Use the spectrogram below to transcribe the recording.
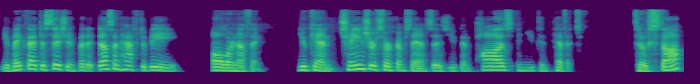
you make that decision, but it doesn't have to be all or nothing. You can change your circumstances, you can pause and you can pivot. So stop,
